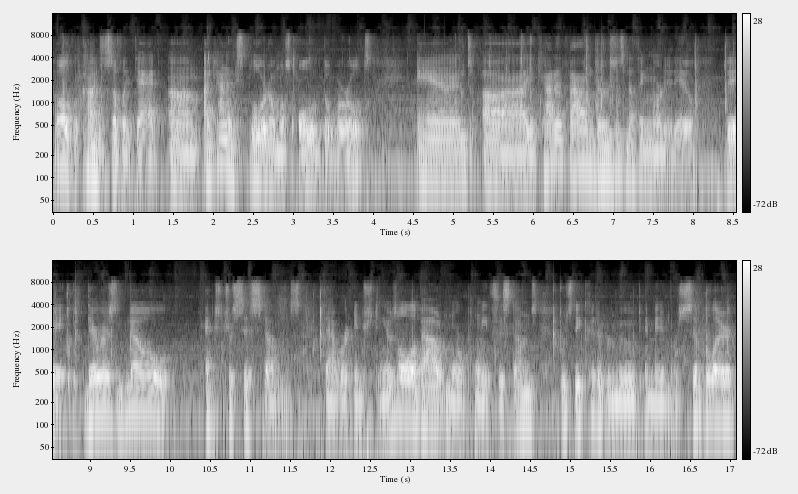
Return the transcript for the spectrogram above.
all the kinds of stuff like that. Um, I kind of explored almost all of the worlds, and uh, I kind of found there was just nothing more to do. They, there was no extra systems that were interesting. It was all about more point systems, which they could have removed and made it more simpler,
